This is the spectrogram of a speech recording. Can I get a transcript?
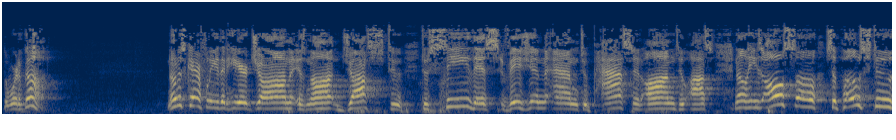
the Word of God. Notice carefully that here John is not just to, to see this vision and to pass it on to us. No, he's also supposed to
